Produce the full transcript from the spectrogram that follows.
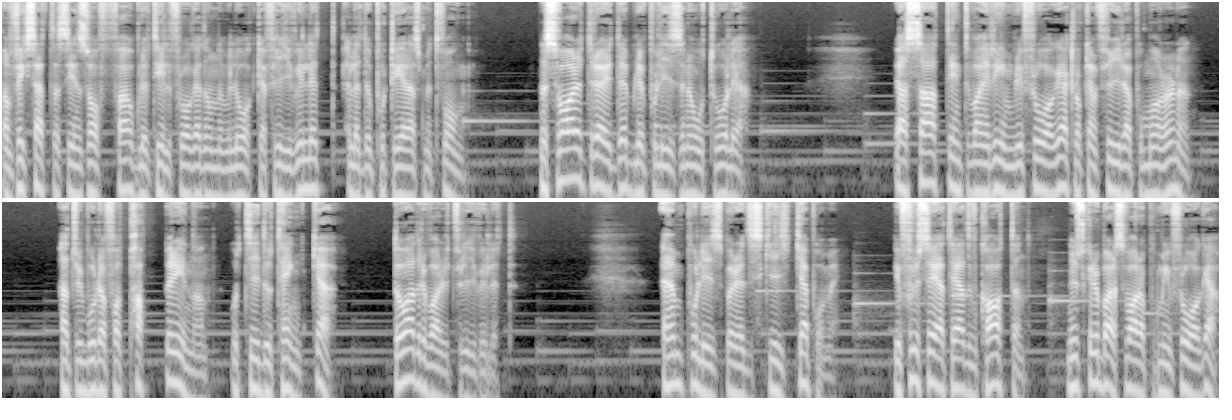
De fick sätta sig i en soffa och blev tillfrågade om de ville åka frivilligt eller deporteras med tvång. När svaret dröjde blev poliserna otåliga. Jag sa att det inte var en rimlig fråga klockan fyra på morgonen. Att vi borde ha fått papper innan och tid att tänka. Då hade det varit frivilligt. En polis började skrika på mig. Det får du säga till advokaten. Nu ska du bara svara på min fråga.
